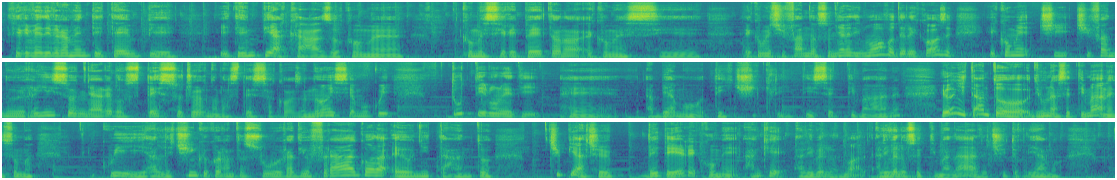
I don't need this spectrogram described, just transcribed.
ti rivedi veramente i tempi, i tempi a caso come, come si ripetono e come si e come ci fanno sognare di nuovo delle cose e come ci, ci, fanno risognare lo stesso giorno la stessa cosa. Noi siamo qui tutti i lunedì, eh, abbiamo dei cicli di settimane e ogni tanto di una settimana, insomma, qui alle 5.40 su Radio Fragola e ogni tanto ci piace vedere come anche a livello annuale, a livello settimanale ci troviamo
